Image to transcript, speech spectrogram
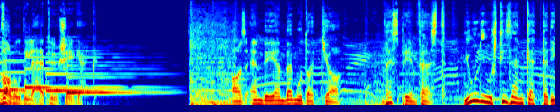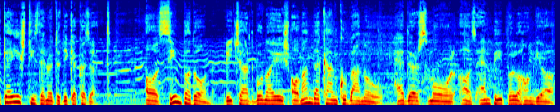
Valódi lehetőségek. Az MVM bemutatja Veszprém Fest július 12-e és 15-e között. A színpadon Richard Bona és Amanda Khan Cubano, Heather Small az M People hangja,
